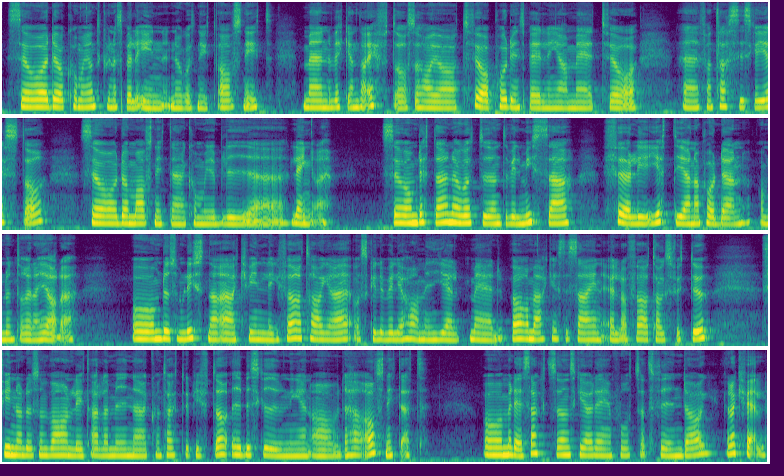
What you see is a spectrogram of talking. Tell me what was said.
Så då kommer jag inte kunna spela in något nytt avsnitt. Men veckan därefter så har jag två poddinspelningar med två eh, fantastiska gäster. Så de avsnitten kommer ju bli eh, längre. Så om detta är något du inte vill missa, följ jättegärna podden om du inte redan gör det. Och om du som lyssnar är kvinnlig företagare och skulle vilja ha min hjälp med varumärkesdesign eller företagsfoto finner du som vanligt alla mina kontaktuppgifter i beskrivningen av det här avsnittet. Och med det sagt så önskar jag dig en fortsatt fin dag eller kväll.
